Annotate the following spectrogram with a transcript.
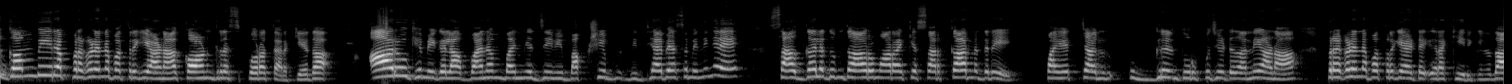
ഒരു ഗംഭീര പ്രകടന പത്രികയാണ് കോൺഗ്രസ് പുറത്തിറക്കിയത്. ആരോഗ്യ മേഖല വനം വന്യജീവി ഭക്ഷ്യം വിദ്യാഭ്യാസം എന്നിങ്ങനെ സകലതും താറുമാറാക്കിയ സർക്കാരിനെതിരെ പയറ്റാൻ ഒരു ഉഗ്രൻ തുറപ്പുചീട്ട് തന്നെയാണ് പ്രകടന പത്രികയായിട്ട് ഇറക്കിയിരിക്കുന്നത്.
